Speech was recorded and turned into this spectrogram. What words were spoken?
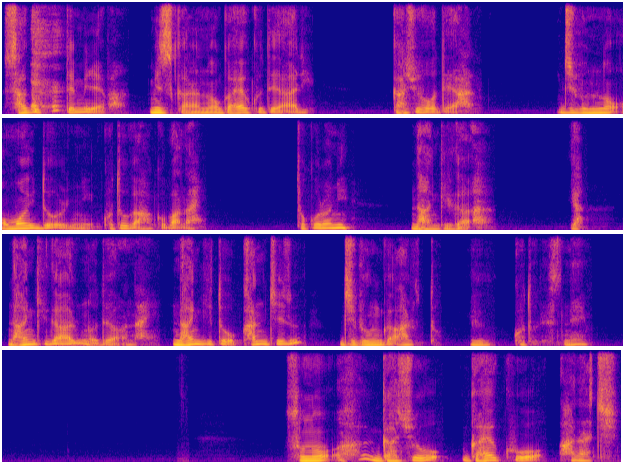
探ってみれば自らの我欲であり画情である。自分の思い通りに事が運ばない。ところに難儀がいや難儀があるのではない。難儀と感じる自分があるということですね。その画情画欲を放ち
